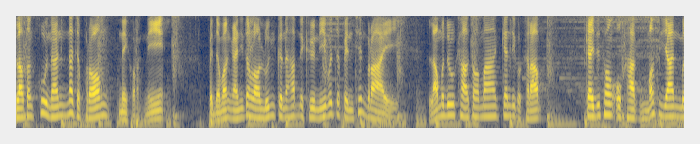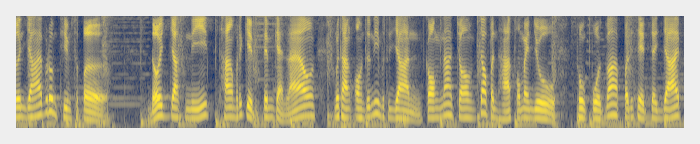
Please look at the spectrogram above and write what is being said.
เราทั้งคู่นั้นน่าจะพร้อมในครั้งนี้ เป็นแต่ว่างานนี้ต้องรอลุ้นกันนะครับในคืนนี้ว่าจะเป็นเช่นไร เรามาดูข่าวต่อมากันดีกว่าครับ ไก่ที่ทองอกหักมักสยานเมินย้ายร่วมทีมสเปอร์ โดยจากนี้ทางภารกิจเต็มแก่นแล้ว เมื่อทางอองโตนี่มัสยานกองหน้าจองเจ้าปัญหาของแมนยูถูกปูดว่าปฏิเสธจะย้ายไป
